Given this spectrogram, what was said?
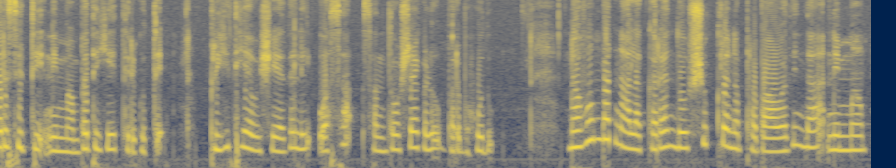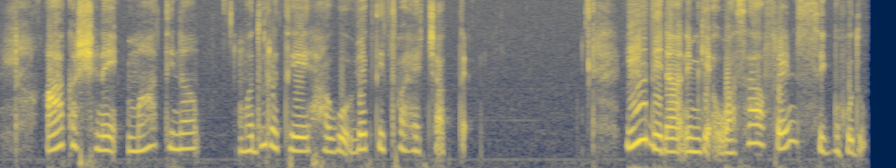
ಪರಿಸ್ಥಿತಿ ನಿಮ್ಮ ಬದಿಗೆ ತಿರುಗುತ್ತೆ. ಪ್ರೀತಿಯ ವಿಷಯದಲ್ಲಿ ಹೊಸ ಸಂತೋಷಗಳು ಬರಬಹುದು. ನವೆಂಬರ್ ನಾಲ್ಕರಂದು ಶುಕ್ರನ ಪ್ರಭಾವದಿಂದ ನಿಮ್ಮ ಆಕರ್ಷಣೆ, ಮಾತಿನ ಮಧುರತೆ ಹಾಗೂ ವ್ಯಕ್ತಿತ್ವ ಹೆಚ್ಚಾಗುತ್ತೆ. ಈ ದಿನ ನಿಮಗೆ ಹೊಸ ಫ್ರೆಂಡ್ಸ್ ಸಿಗಬಹುದು.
